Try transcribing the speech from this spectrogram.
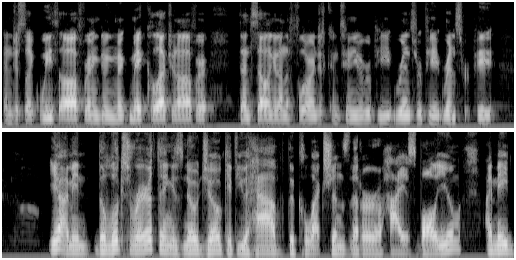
and just like WETH offering, doing make collection offer, then selling it on the floor and just continue repeat, rinse, repeat, rinse, repeat. Yeah, I mean, the LooksRare thing is no joke. If you have the collections that are highest volume, I made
